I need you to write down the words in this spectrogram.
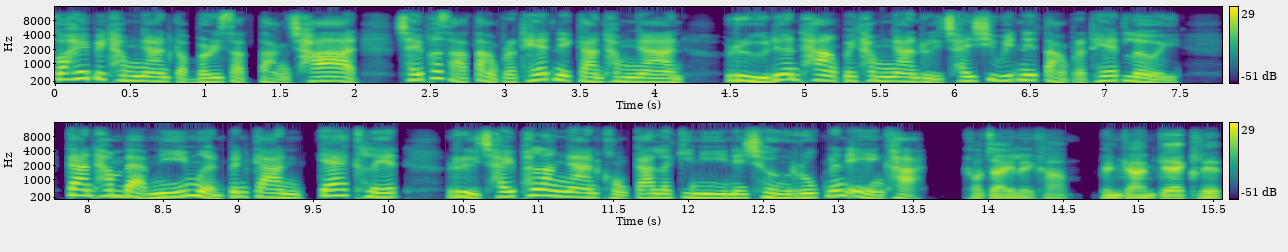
ก็ให้ไปทำงานกับบริษัทต่างชาติ ใช้ภาษาต่างประเทศในการทำงาน หรือเดินทางไปทำงานหรือใช้ชีวิตในต่างประเทศเลย การทำแบบนี้เหมือนเป็นการแก้เคล็ด หรือใช้พลังงานของกาลกินีในเชิงรุกนั่นเองค่ะ เข้าใจเลยครับ เป็นการแก้เคล็ด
